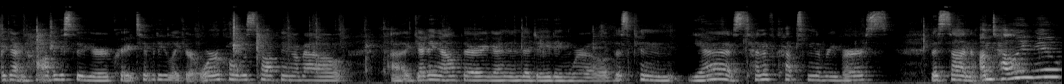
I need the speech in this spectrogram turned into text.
again, hobbies through your creativity, like your oracle was talking about, uh, getting out there again in the dating world. This can, yes, 10 of cups in the reverse the sun. I'm telling you,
